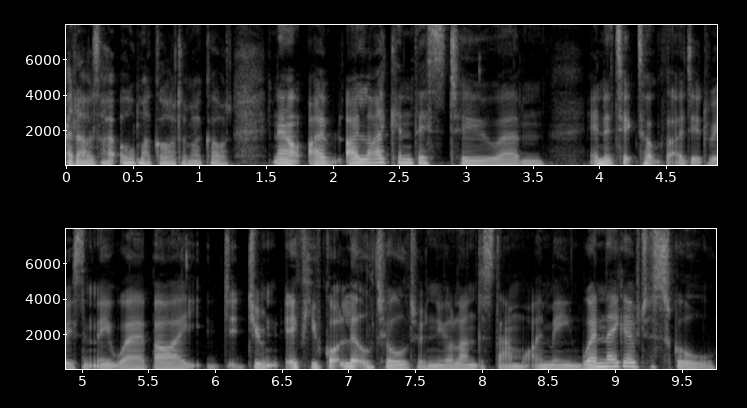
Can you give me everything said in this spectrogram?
And I was like, oh my God, oh my God. Now, I, I likened this to um, in a TikTok that I did recently, whereby you, if you've got little children, you'll understand what I mean. When they go to school,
